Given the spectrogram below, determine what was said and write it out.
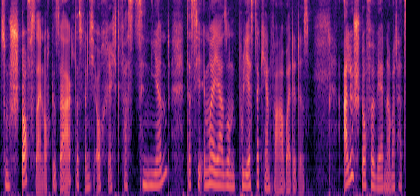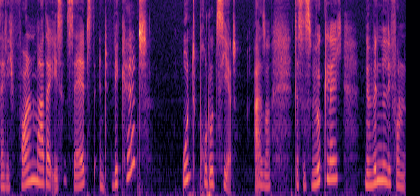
zum Stoff sei noch gesagt, das finde ich auch recht faszinierend, dass hier immer ja so ein Polyesterkern verarbeitet ist. Alle Stoffe werden aber tatsächlich von Mother East selbst entwickelt und produziert. Also das ist wirklich eine Windel, die von,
